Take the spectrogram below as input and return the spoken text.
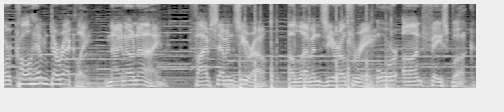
or call him directly 909 570 1103 or on Facebook.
